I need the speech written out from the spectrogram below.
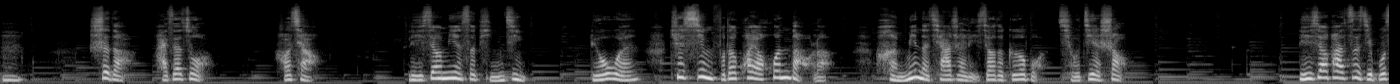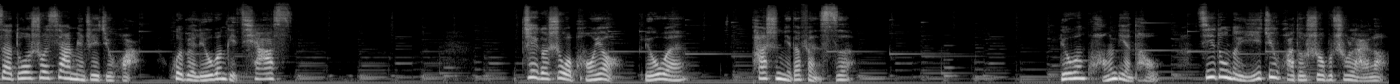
嗯，是的，还在做。好巧。李潇面色平静，刘文却幸福的快要昏倒了，狠命的掐着李潇的胳膊求介绍。李潇怕自己不再多说下面这句话，会被刘文给掐死。这个是我朋友刘文，他是你的粉丝。刘雯狂点头，激动的一句话都说不出来了。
